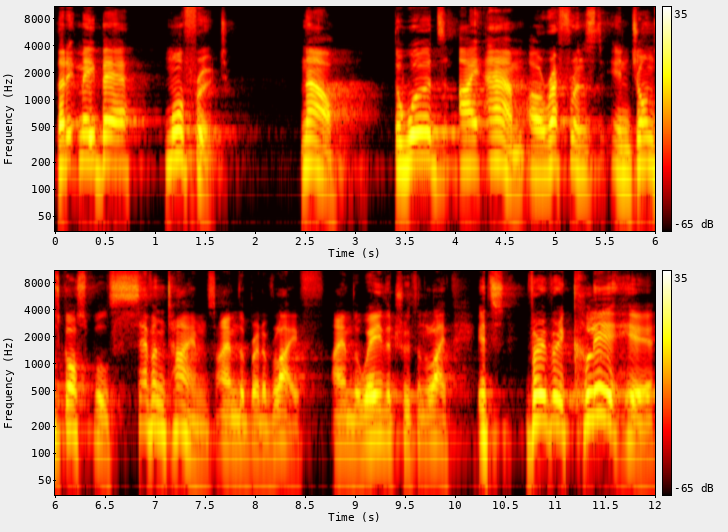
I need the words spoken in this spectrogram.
that it may bear more fruit. Now, the words I am are referenced in John's Gospel seven times. I am the bread of life. I am the way, the truth, and the life. It's very, very clear here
